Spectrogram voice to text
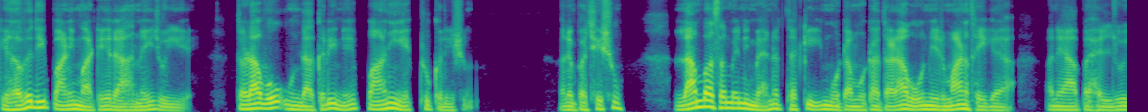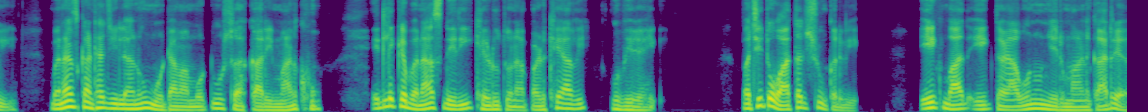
કે હવેથી પાણી માટે રાહ નહીં જોઈએ. તળાવો ઊંડા કરીને પાણી એકઠું કરીશું. અને પછી શું? લાંબા સમયની મહેનત થકી મોટા મોટા તળાવો નિર્માણ થઈ ગયા અને આ પહેલ જોઈ બનાસકાંઠા જિલ્લાનું મોટામાં મોટું સહકારી માળખું, એટલે કે બનાસ ડેરી ખેડૂતોના પડખે આવી ઊભી રહી. પછી તો વાત જ શું કરવી? એક બાદ એક તળાવોનું નિર્માણ કાર્ય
